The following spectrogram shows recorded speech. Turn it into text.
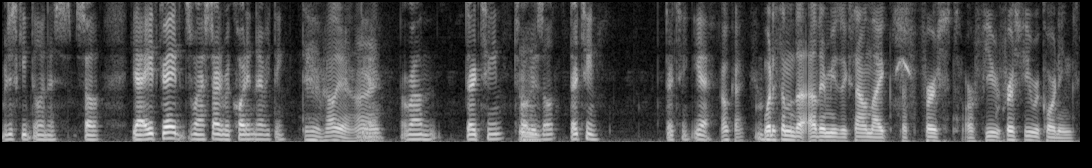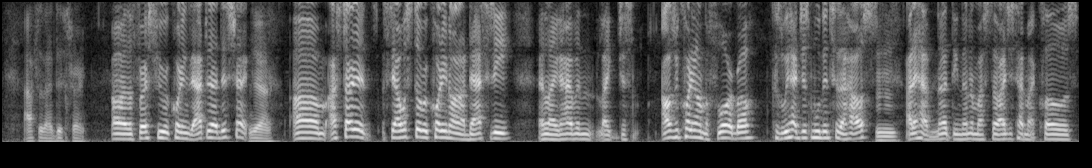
gonna just keep doing this. So yeah, eighth grade is when I started recording and everything. Damn. Hell yeah. All yeah, right. around 13, 12 Mhm. years old. 13. 13, yeah. Okay. Mm-hmm. What does some of the other music sound like? The first or few first few recordings after that diss track. Uh, the first few recordings after that diss track, Yeah. um i started see i was still recording on audacity and like having like just i was recording on the floor bro because we had just moved into the house Mhm. i didn't have nothing none of my stuff i just had my clothes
